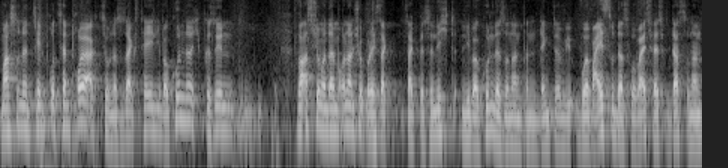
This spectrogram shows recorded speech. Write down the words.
machst du eine 10% Treueaktion, dass du sagst, hey, lieber Kunde, ich habe gesehen, warst schon mal in deinem Online-Shop oder ich sag, sag bitte nicht lieber Kunde, sondern dann denkt er, woher weißt du das, woher weiß Facebook das, sondern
